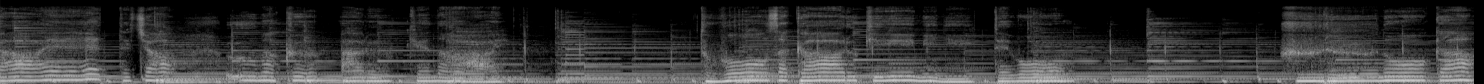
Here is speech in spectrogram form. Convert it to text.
振り返ってちゃうまく歩けない。遠ざかる君に手を振るのが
